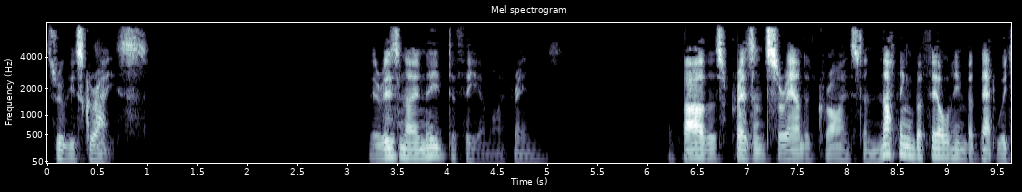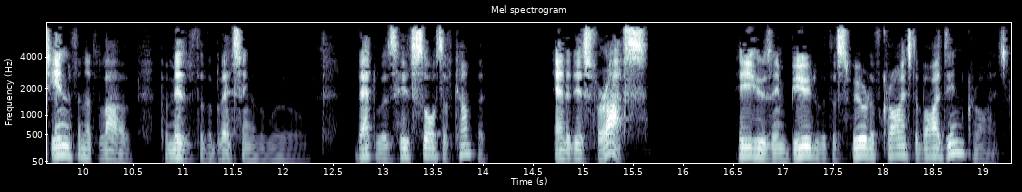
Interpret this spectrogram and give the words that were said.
through his grace. There is no need to fear, my friends. The Father's presence surrounded Christ, and nothing befell him but that which infinite love permitted for the blessing of the world. That was his source of comfort, and it is for us. He who's imbued with the Spirit of Christ abides in Christ.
